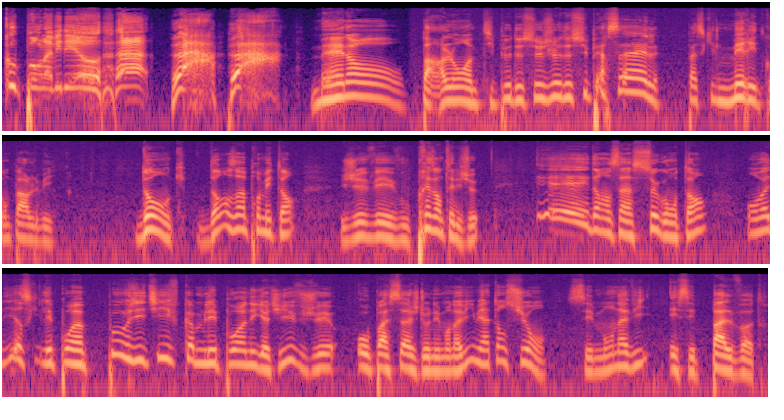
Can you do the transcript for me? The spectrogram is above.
coupons la vidéo ah ah ah. Mais non Parlons un petit peu de ce jeu de Supercell, parce qu'il mérite qu'on parle de lui. Donc, dans un premier temps, je vais vous présenter le jeu, et dans un second temps, on va dire les points positifs comme les points négatifs. Je vais au passage donner mon avis, mais attention, c'est mon avis et c'est pas le vôtre.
